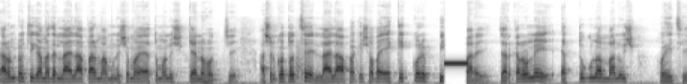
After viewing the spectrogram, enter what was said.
কারণটা হচ্ছে কি আমাদের লাইলা আপার মামুনের সময় এত মানুষ কেন হচ্ছে? আসল কথা হচ্ছে লাইলা আপাকে সবাই এক এক করে পি মারে যার কারণে এতগুলা মানুষ হয়েছে।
